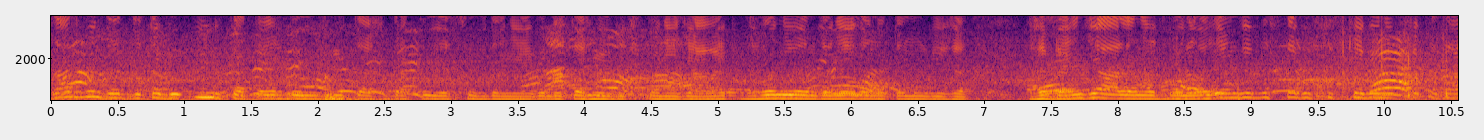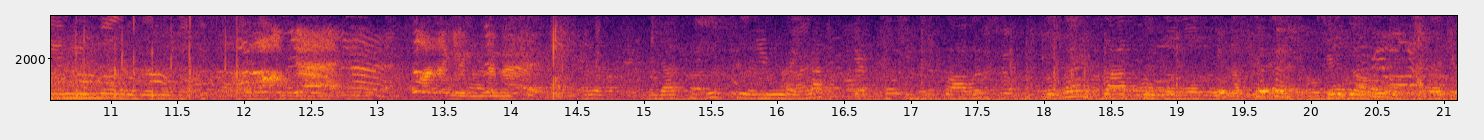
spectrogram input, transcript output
zadzwoń do, do tego Irka też, bo już mi też brakuje słów do niego, bo też miał być w poniedziałek. Dzwoniłem do niego, no to mówi, że, że będzie, ale nie dzwoniłeś. Ja mówię, bo z tego wszystkiego nie przekazałem numeru, bo mówię, jak wyślę numer, jak ci wysłałem, to weź zadzwoń do niego i zapytaj się, kiedy on będzie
